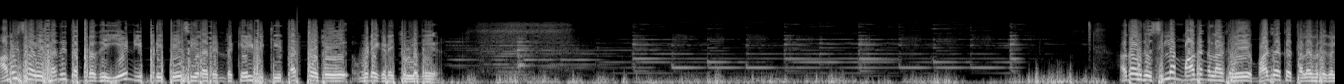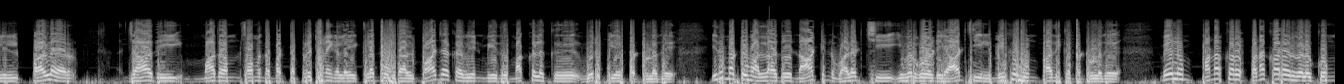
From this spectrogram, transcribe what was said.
அமித்ஷாவை சந்தித்த பிறகு ஏன் இப்படி பேசுகிறார் என்ற கேள்விக்கு தற்போது விடை கிடைத்துள்ளது. அதாவது சில மாதங்களாகவே பாஜக தலைவர்களில் பலர் ஜாதி மதம் சம்பந்தப்பட்ட பிரச்சனைகளை கிளப்புவதால் பாஜகவின் மீது மக்களுக்கு வெறுப்பு ஏற்பட்டுள்ளது. இது மட்டும் அல்லாது நாட்டின் வளர்ச்சி இவர்களுடைய ஆட்சியில் மிகவும் பாதிக்கப்பட்டுள்ளது. மேலும் பணக்கார பணக்காரர்களுக்கும்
